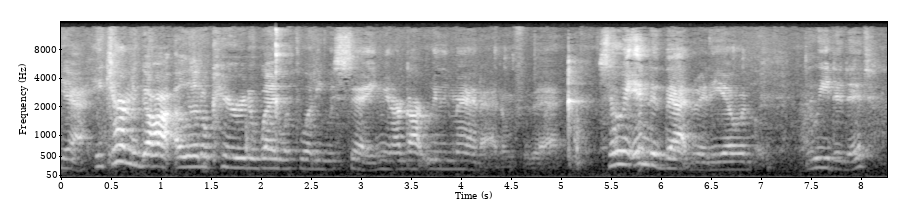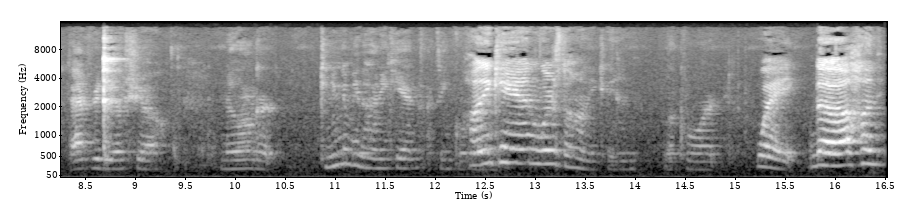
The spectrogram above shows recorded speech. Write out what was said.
Yeah, he kind of got a little carried away with what he was saying, and I got really mad at him for that. So we ended that video and deleted it. That video show no longer. Can you give me the honey can? I think we'll Honey can, where's the honey can? look for it. Wait, the honey.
